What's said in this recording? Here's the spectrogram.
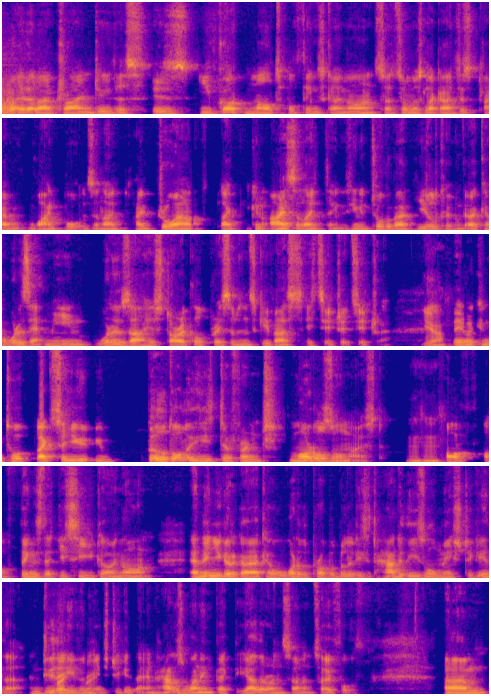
The way that I try and do this is you've got multiple things going on. So it's almost like I just I have whiteboards and I, I draw out like you can isolate things. You can talk about yield curve and go, okay, what does that mean? What does our historical precedents give us, etc., etc. Yeah. Then we can talk like so you you build all of these different models almost mm-hmm. of, of things that you see going on. And then you got to go, okay, well, what are the probabilities? And how do these all mesh together? And do they right, even right. mesh together? And how does one impact the other, and so on and so forth? Um,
